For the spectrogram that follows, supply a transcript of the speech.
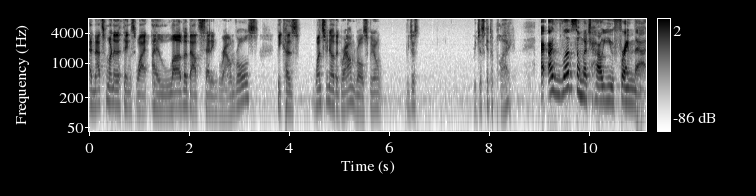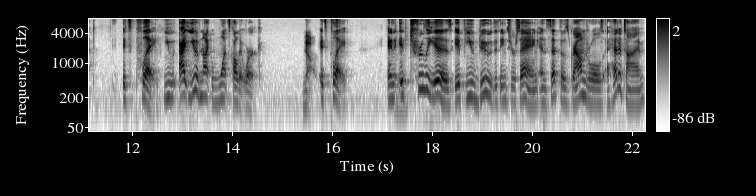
and that's one of the things why I love about setting ground rules because once we know the ground rules, we don't we just we just get to play. I, I love so much how you frame that. It's play. You I, you have not once called it work. No. It's play. And mm-hmm. it truly is if you do the things you're saying and set those ground rules ahead of time,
